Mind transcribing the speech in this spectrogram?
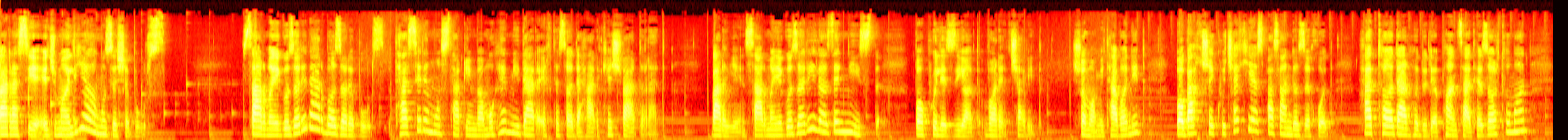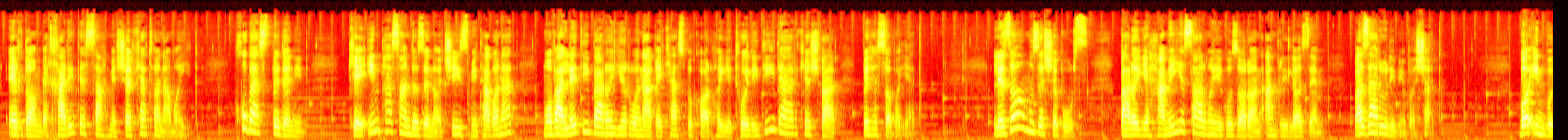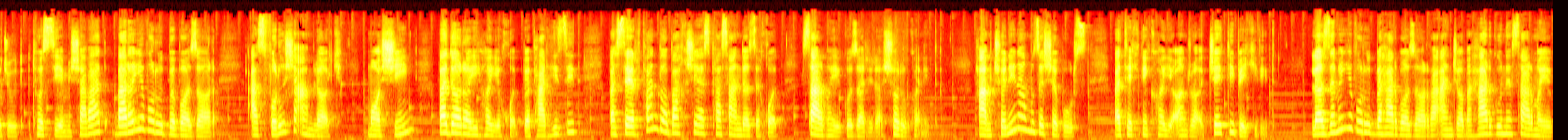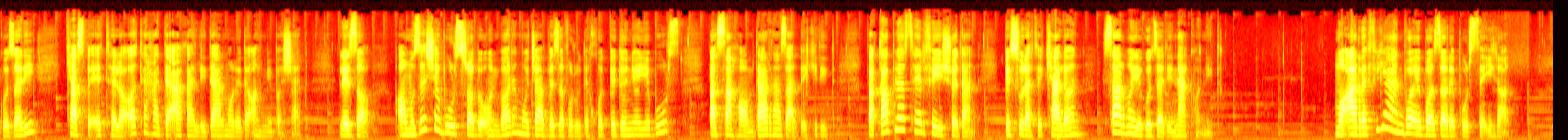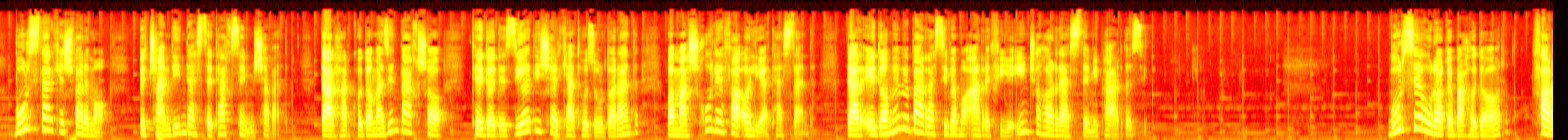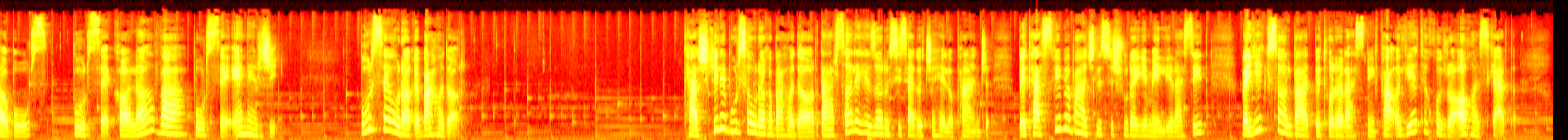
بررسی اجمالی آموزش بورس سرمایه گذاری در بازار بورس تاثیر مستقیم و مهمی در اقتصاد هر کشور دارد. برای این سرمایه گذاری لازم نیست با پول زیاد وارد شوید. شما می توانید با بخش کوچکی از پسنداز خود حتی در حدود 500 هزار تومان اقدام به خرید سهم شرکت ها نمایید. خوب است بدانید که این پسنداز ناچیز می تواند مولدی برای رونق کسب و کارهای تولیدی در کشور به حساب آید. لذا آموزش بورس برای همه سرمایه گذاران امری لازم و ضروری می باشد. با این وجود توصیه می شود برای ورود به بازار از فروش املاک، ماشین و دارایی های خود بپرهیزید و صرفاً با بخشی از پسنداز خود سرمایه گذاری را شروع کنید. همچنین آموزش بورس و تکنیک های آن را جدی بگیرید. لازمه ورود به هر بازار و انجام هر گونه سرمایه گذاری کسب اطلاعات حد اقلی در مورد آن می باشد. لذا آموزش بورس را به عنوان مجوز ورود خود به دنیای بورس و سهام در نظر بگیرید و قبل از حرفه‌ای شدن به صورت کلان سرمایه گذاری نکنید. معرفی انواع بازار بورس ایران بورس در کشور ما به چندین دسته تقسیم می شود. در هر کدام از این بخشها تعداد زیادی شرکت حضور دارند و مشغول فعالیت هستند. در ادامه به بررسی و معرفی این چهار دسته می پردازیم. بورس اوراق بهادار، فرابورس، بورس کالا و بورس انرژی. بورس اوراق بهادار تشکیل بورس اوراق بهادار در سال 1345 به تصویب مجلس شورای ملی رسید و یک سال بعد به طور رسمی فعالیت خود را آغاز کرد.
